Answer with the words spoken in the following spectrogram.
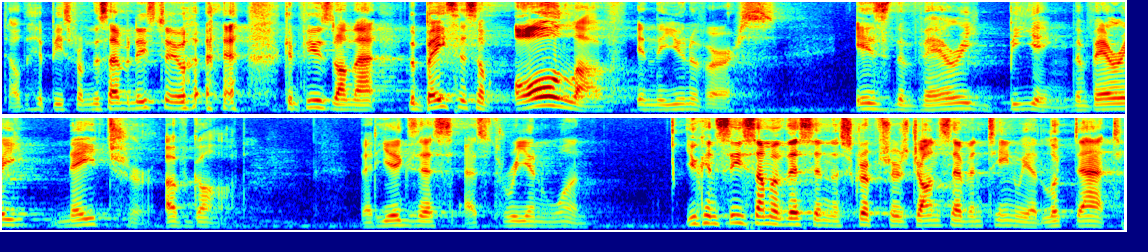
tell the hippies from the 70s too, confused on that. The basis of all love in the universe is the very being, the very nature of God, that He exists as three in one. You can see some of this in the scriptures. John 17, we had looked at,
